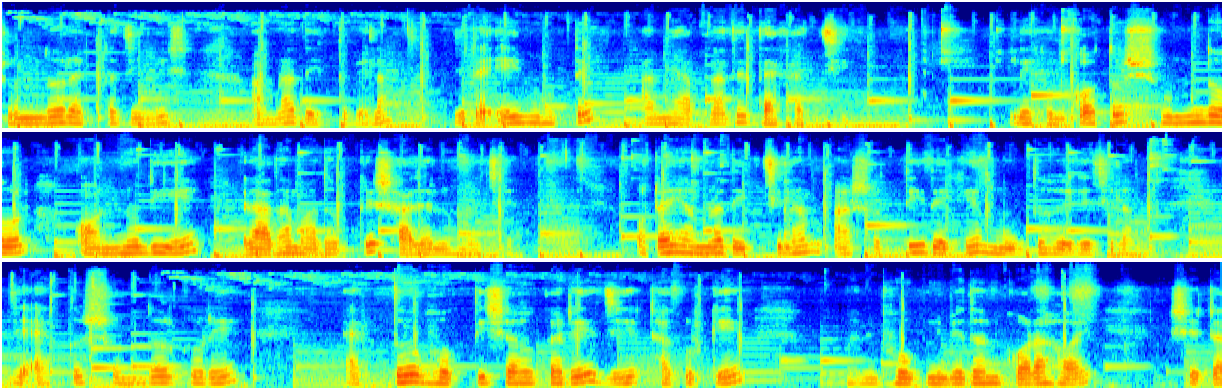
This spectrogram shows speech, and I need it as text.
সুন্দর একটা জিনিস আমরা দেখতে পেলাম, যেটা এই মুহূর্তে আমি আপনাদের দেখাচ্ছি। দেখুন, কত সুন্দর অন্ন দিয়ে রাধা মাধবকে সাজানো হয়েছে। ওটাই আমরা দেখছিলাম আর সত্যিই দেখে মুগ্ধ হয়ে গেছিলাম যে এত সুন্দর করে, এত ভক্তি সহকারে যে ঠাকুরকে মানে ভোগ নিবেদন করা হয়, সেটা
